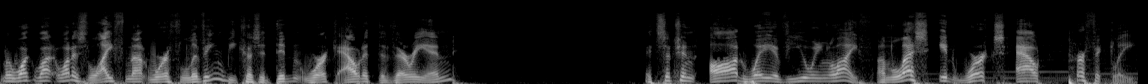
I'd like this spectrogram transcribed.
I mean, what, what, what is life not worth living because it didn't work out at the very end? It's such an odd way of viewing life. Unless it works out perfectly,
